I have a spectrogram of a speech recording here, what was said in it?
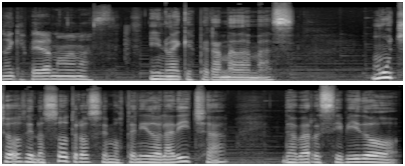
No hay que esperar nada más. Y no hay que esperar nada más. Muchos de nosotros hemos tenido la dicha de haber recibido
